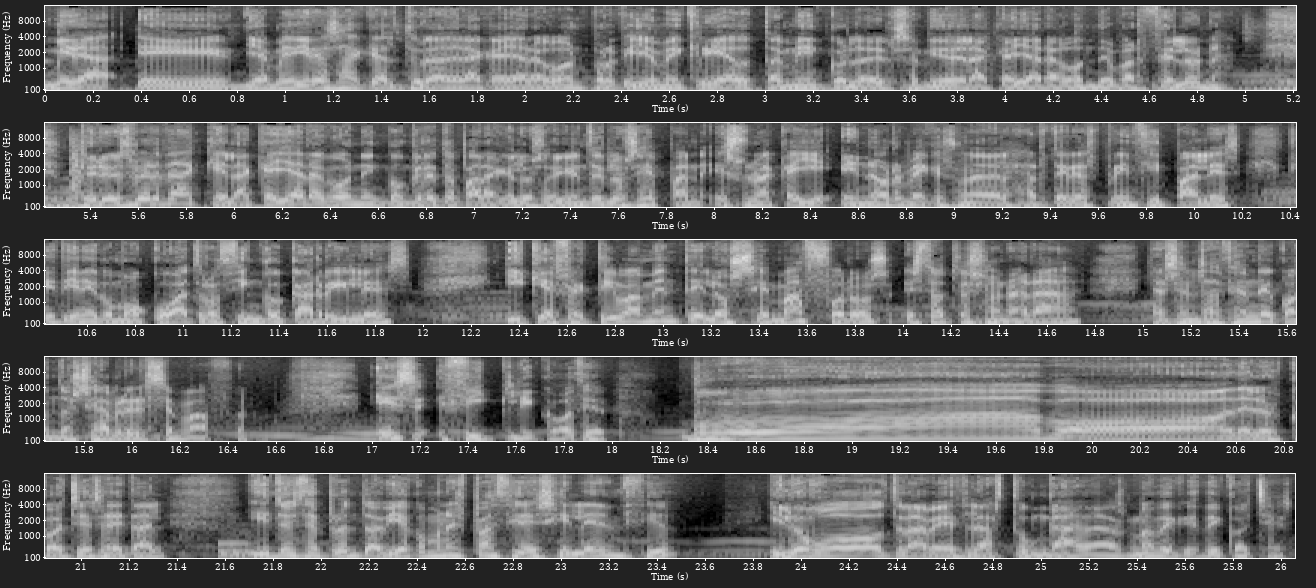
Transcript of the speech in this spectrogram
Mira, eh, ya me dirás a qué altura de la calle Aragón, porque yo me he criado también con lo del sonido de la calle Aragón de Barcelona. Pero es verdad que la calle Aragón en concreto, para que los oyentes lo sepan, es una calle enorme que es una de las arterias principales, que tiene como cuatro o cinco carriles y que efectivamente los semáforos, esto te sonará, la sensación de cuando se abre el semáforo. Es cíclico, hace de los coches y tal. Y entonces de pronto había como un espacio de silencio y luego otra vez las tungadas ¿no? de, coches.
